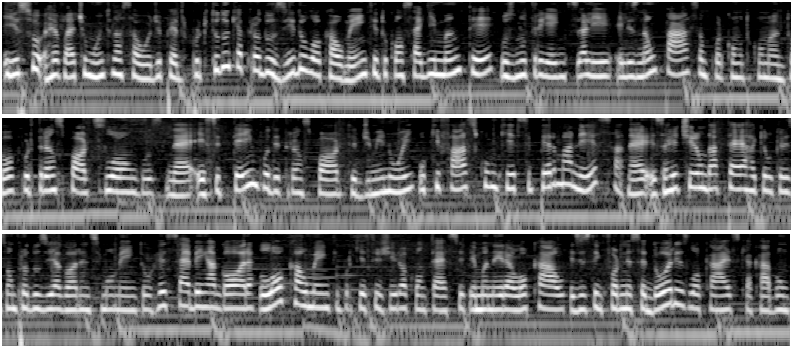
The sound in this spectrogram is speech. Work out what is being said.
Isso reflete muito na saúde, Pedro, porque tudo que é produzido localmente, tu consegue manter os nutrientes ali. Eles não passam por, como tu comentou, por transportes longos, né? Esse tempo de transporte diminui, o que faz com que se permaneça, né? Eles retiram da terra aquilo que eles vão produzir agora nesse momento, recebem agora localmente, porque esse giro acontece de maneira local local, existem fornecedores locais que acabam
